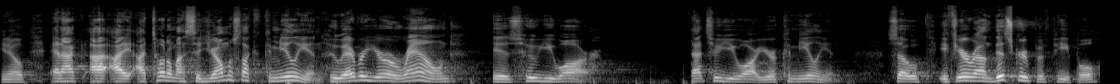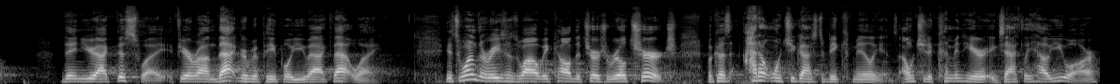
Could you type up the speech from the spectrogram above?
You know, and I, I, I told him, I said, you're almost like a chameleon. Whoever you're around is who you are. That's who you are. You're a chameleon. So if you're around this group of people, then you act this way. If you're around that group of people, you act that way. It's one of the reasons why we call the church real church, because I don't want you guys to be chameleons. I want you to come in here exactly how you are,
